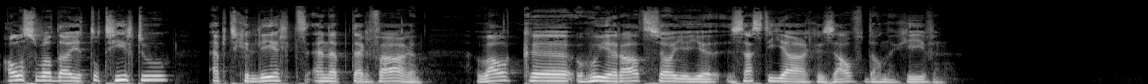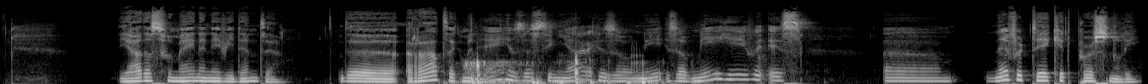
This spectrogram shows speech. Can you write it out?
alles wat dat je tot hiertoe hebt geleerd en hebt ervaren. Welke goede raad zou je je 16-jarige zelf dan geven? Ja, dat is voor mij een evidente. De raad dat ik mijn eigen 16-jarige zou, nee- zou meegeven is: ehm, never take it personally.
